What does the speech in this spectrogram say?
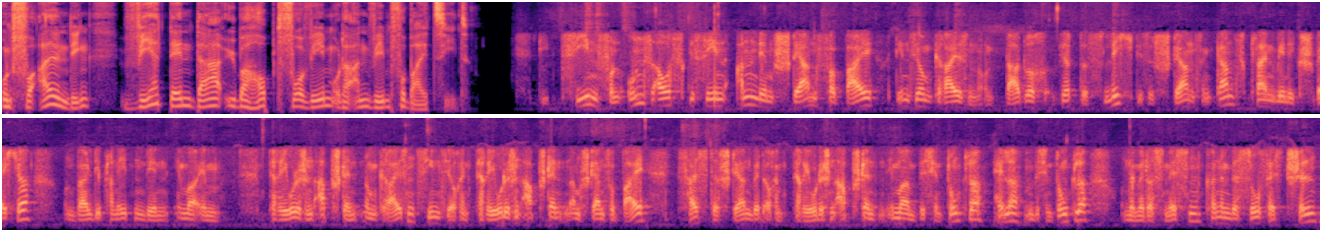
und vor allen Dingen, wer denn da überhaupt vor wem oder an wem vorbeizieht. Die ziehen von uns aus gesehen an dem Stern vorbei, den sie umkreisen. Und dadurch wird das Licht dieses Sterns ein ganz klein wenig schwächer. Und weil die Planeten den immer im periodischen Abständen umkreisen, ziehen sie auch in periodischen Abständen am Stern vorbei. Das heißt, der Stern wird auch in periodischen Abständen immer ein bisschen dunkler, heller, ein bisschen dunkler. Und wenn wir das messen, können wir so feststellen,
